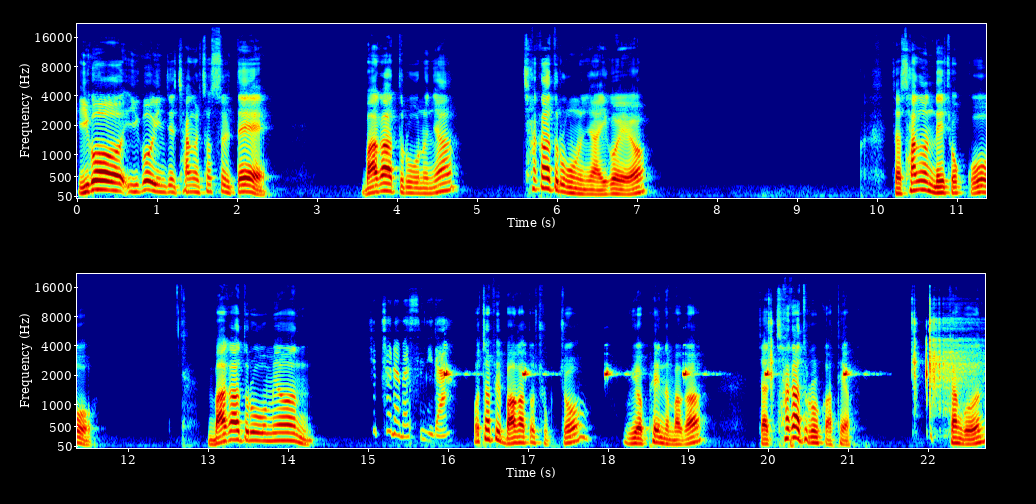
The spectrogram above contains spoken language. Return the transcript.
이거, 이거 이제 장을 쳤을 때, 마가 들어오느냐, 차가 들어오느냐, 이거예요. 자, 상은 내줬고, 마가 들어오면, 10초 남았습니다. 어차피 마가 또 죽죠? 위 옆에 있는 마가. 자, 차가 들어올 것 같아요. 장군.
